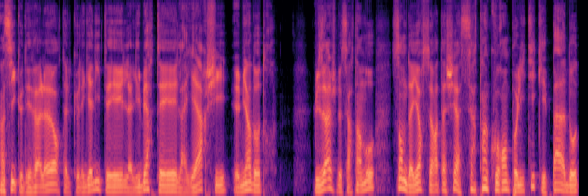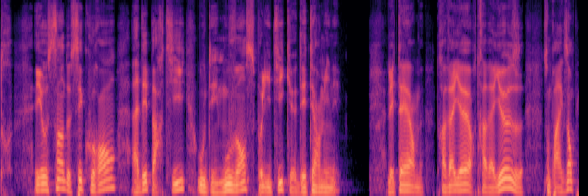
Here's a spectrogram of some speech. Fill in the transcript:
ainsi que des valeurs telles que l'égalité, la liberté, la hiérarchie et bien d'autres. L'usage de certains mots semble d'ailleurs se rattacher à certains courants politiques et pas à d'autres, et au sein de ces courants à des partis ou des mouvances politiques déterminées. Les termes travailleurs, travailleuses sont par exemple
